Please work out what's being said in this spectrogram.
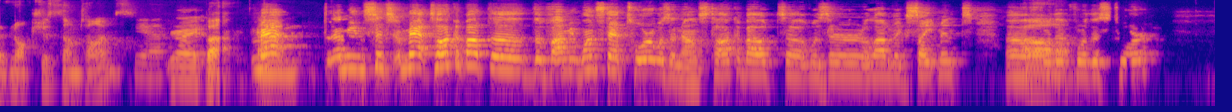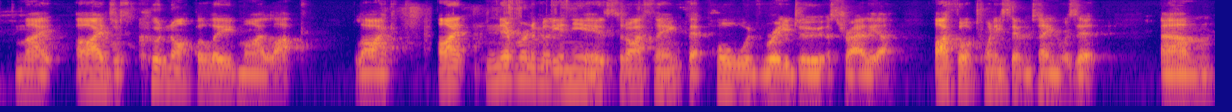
obnoxious sometimes. Yeah. Right. But Matt, um, I mean, since Matt, talk about the the. I mean, once that tour was announced, talk about uh, was there a lot of excitement uh, for the Oh. for this tour? mate, I just could not believe my luck. Like, I never in a million years did I think that Paul would redo Australia. I thought 2017 was it. Um,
